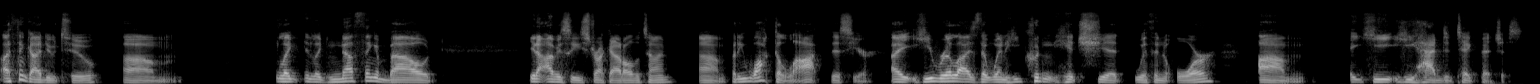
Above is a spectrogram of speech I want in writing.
I think I do too. Um, like like nothing about you know obviously he struck out all the time um, but he walked a lot this year. I, he realized that when he couldn't hit shit with an oar, um, he he had to take pitches,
